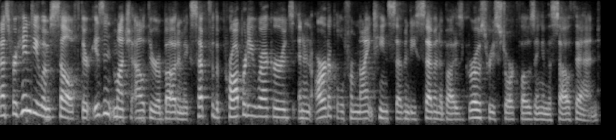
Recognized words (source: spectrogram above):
As for Hindio himself, there isn't much out there about him except for the property records and an article from 1977 about his grocery store closing in the South End.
